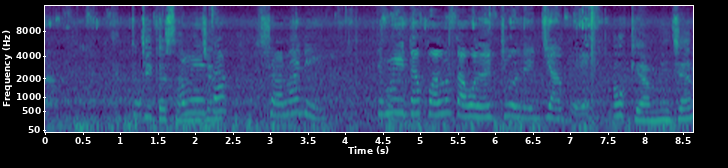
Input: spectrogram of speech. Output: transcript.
না। ঠিক আছে তুমি এটা পালো তাহলে চলে যাবে। ওকে আমি জান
